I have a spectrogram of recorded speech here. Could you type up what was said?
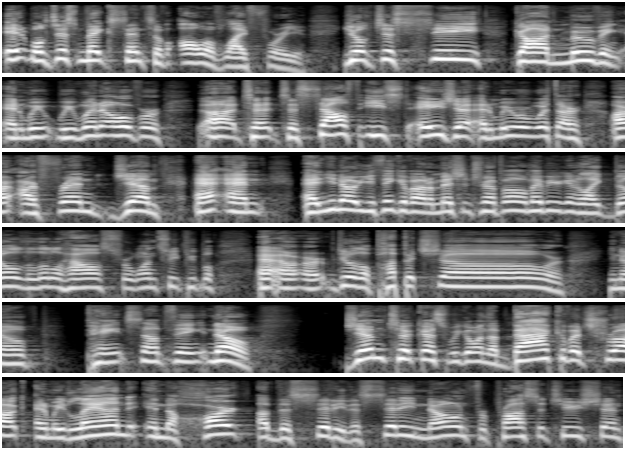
It will just make sense of all of life for you. You'll just see God moving. And we, we went over uh, to, to Southeast Asia and we were with our, our, our friend Jim. And, and, and, you know, you think about a mission trip, oh, maybe you're going to like build a little house for one sweet people uh, or, or do a little puppet show or, you know, paint something. No, Jim took us, we go in the back of a truck and we land in the heart of the city, the city known for prostitution,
